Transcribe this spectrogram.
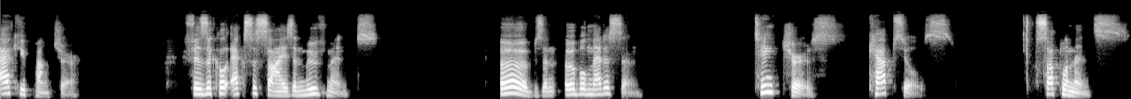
acupuncture, physical exercise and movement, herbs and herbal medicine, tinctures, capsules, supplements,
